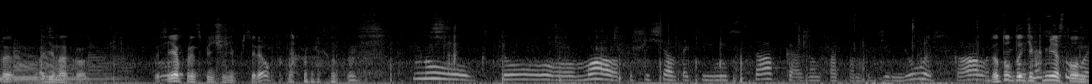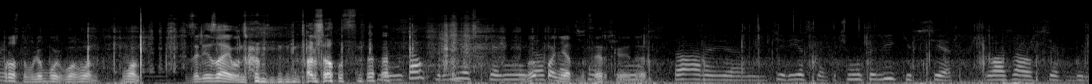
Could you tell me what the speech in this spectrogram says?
Говорит, одинаково. То есть я, в принципе, ничего не потерял. Ну, кто мало посещал такие места, скажем так, там под землей, скалы. Да тут этих мест, вон стоит. просто в любой, вон, вон, вон, залезай вон, пожалуйста. Ну, там фрески, они Ну, понятно, церковь, да. старые, интересные. Почему-то лики все, глаза у всех были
